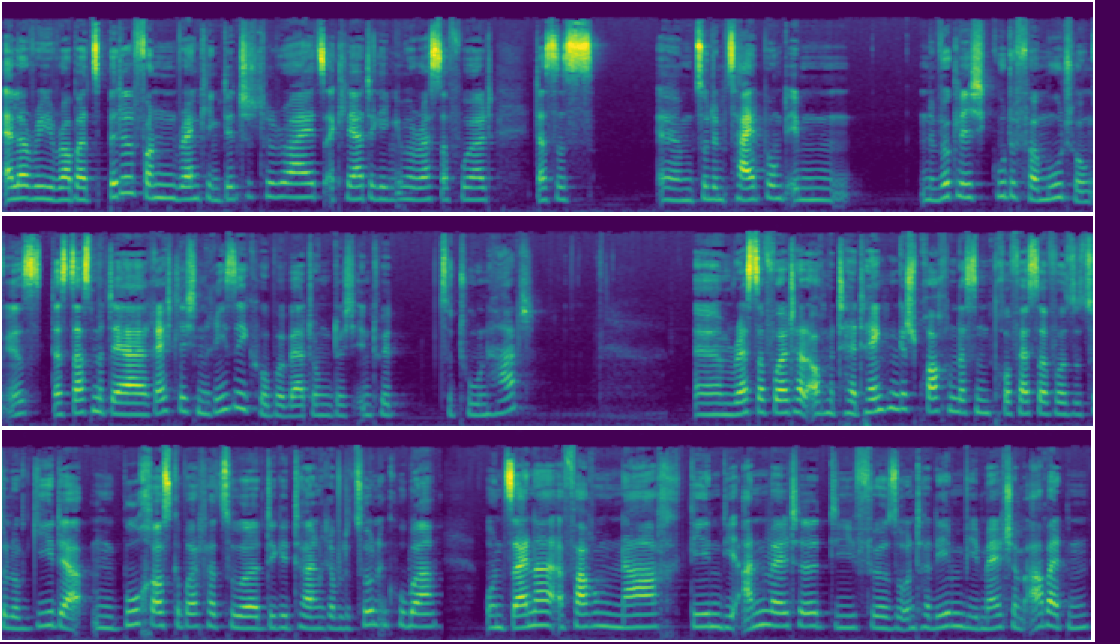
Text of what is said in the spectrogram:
Ellery Roberts Biddle von Ranking Digital Rights erklärte gegenüber Rest of World, dass es ähm, zu dem Zeitpunkt eben eine wirklich gute Vermutung ist, dass das mit der rechtlichen Risikobewertung durch Intuit zu tun hat ähm, Rest of World hat auch mit Ted Henken gesprochen, das ist ein Professor für Soziologie, der ein Buch rausgebracht hat zur digitalen Revolution in Kuba. Und seiner Erfahrung nach gehen die Anwälte, die für so Unternehmen wie Mailchimp arbeiten,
